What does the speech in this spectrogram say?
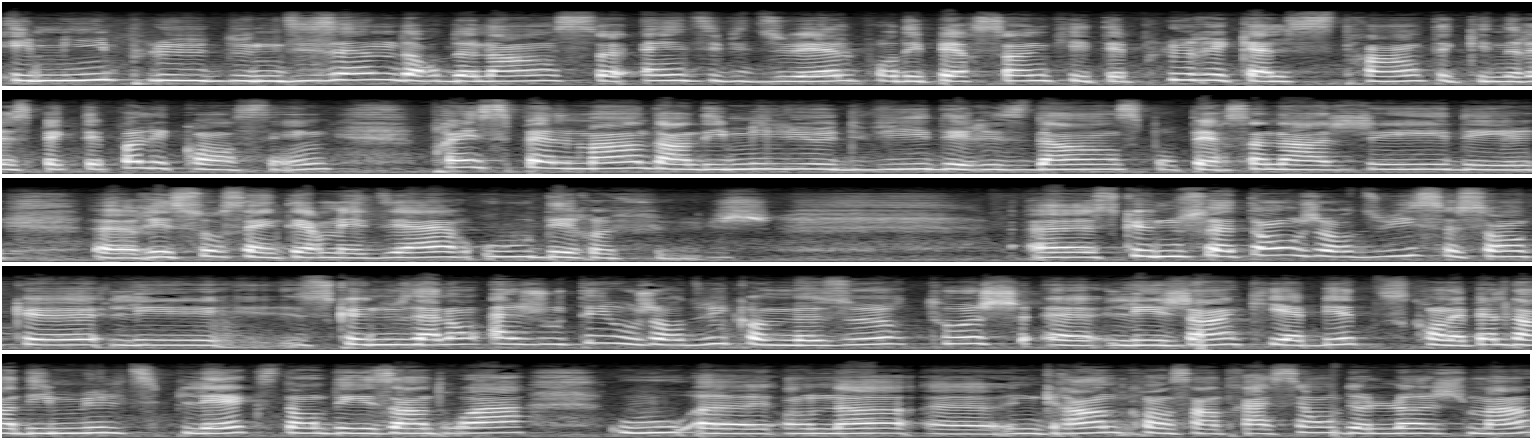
émis plus d'une dizaine d'ordonnances individuelles pour des personnes qui étaient plus récalcitrantes et qui ne respectaient pas les consignes, principalement dans des milieux de vie, des résidences pour personnes âgées, des euh, ressources intermédiaires ou des refuges. Euh, ce que nous souhaitons aujourd'hui, ce sont que les, ce que nous allons ajouter aujourd'hui comme mesure touche euh, les gens qui habitent ce qu'on appelle dans des multiplexes, donc des endroits où euh, on a une grande concentration de logements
